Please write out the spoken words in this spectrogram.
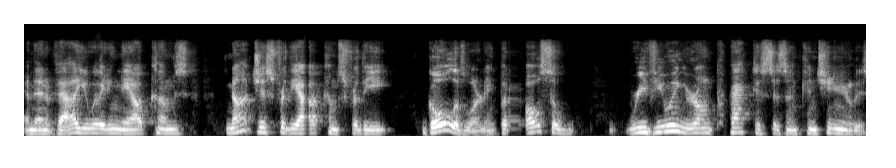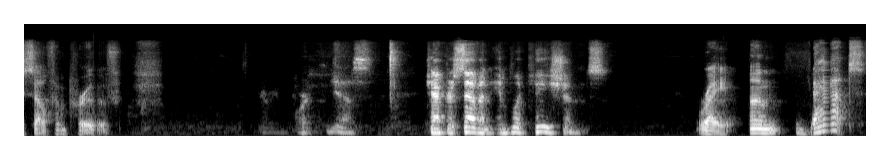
and then evaluating the outcomes, not just for the outcomes for the goal of learning, but also reviewing your own practices and continually self-improve. Very important, yes. Chapter seven, implications. Right. Um, that's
